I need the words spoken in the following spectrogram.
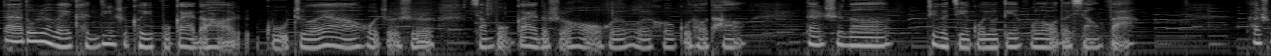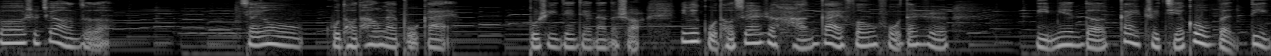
大家都认为肯定是可以补钙的哈。骨折呀，或者是想补钙的时候会会喝骨头汤。但是呢，这个结果又颠覆了我的想法。他说是这样子的：想用骨头汤来补钙，不是一件简单的事儿。因为骨头虽然是含钙丰富，但是里面的钙质结构稳定，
